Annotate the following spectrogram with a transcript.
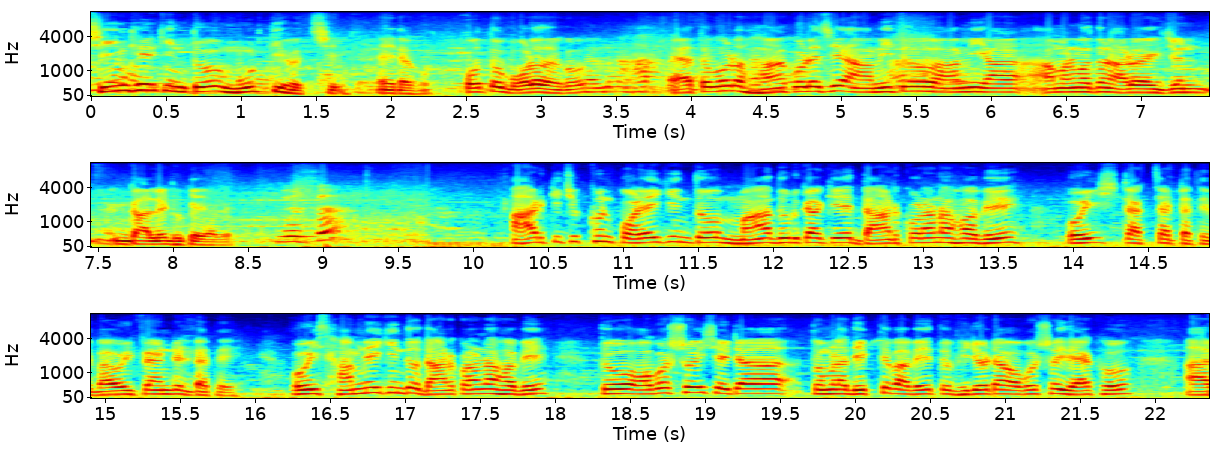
সিংহের কিন্তু মূর্তি হচ্ছে। এই দেখো, কত বড় দেখো। এত বড় হাঁ করেছে, আমি তো, আমি আমার মতন আরও একজন গালে ঢুকে যাবে। আর কিছুক্ষণ পরেই কিন্তু মা দুর্গাকে দাঁড় করানো হবে ওই স্ট্রাকচারটাতে বা ওই প্যান্ডেলটাতে। ওই সামনেই কিন্তু দাঁড় করানো হবে। তো অবশ্যই সেটা তোমরা দেখতে পাবে। তো ভিডিওটা অবশ্যই দেখো। আর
